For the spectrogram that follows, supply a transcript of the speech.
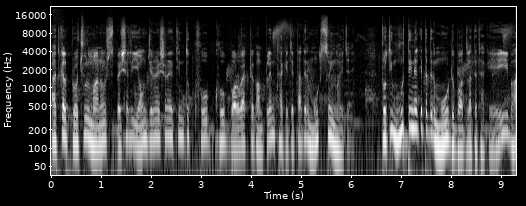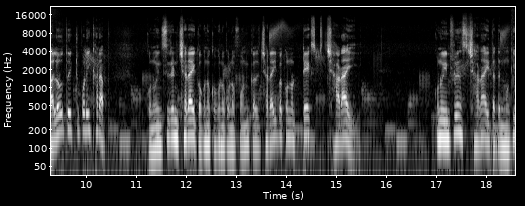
আজকাল প্রচুর মানুষ স্পেশালি ইয়ং জেনারেশনের কিন্তু খুব খুব বড় একটা কমপ্লেন থাকে যে তাদের মুড সুইং হয়ে যায়। প্রতি মুহূর্তেই নাকি তাদের মুড বদলাতে থাকে। এই ভালো তো একটু পরেই খারাপ। কোনো ইনসিডেন্ট ছাড়াই, কখনো কখনো কোনো ফোন কল ছাড়াই বা কোনো টেক্সট ছাড়াই কোনো ইনফ্লুয়েন্স ছাড়াই তাদের নাকি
